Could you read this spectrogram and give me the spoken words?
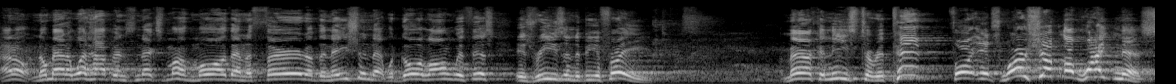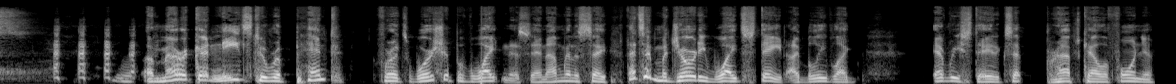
I don't. No matter what happens next month, more than a third of the nation that would go along with this is reason to be afraid. America needs to repent for its worship of whiteness. America needs to repent for its worship of whiteness. And I'm going to say that's a majority white state. I believe like every state except perhaps California.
